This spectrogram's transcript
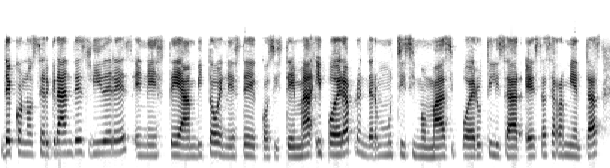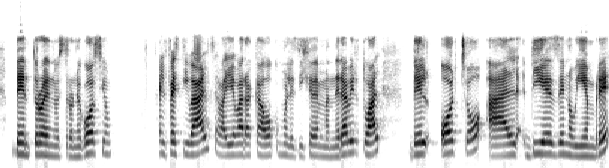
de conocer grandes líderes en este ámbito, en este ecosistema y poder aprender muchísimo más y poder utilizar estas herramientas dentro de nuestro negocio. El festival se va a llevar a cabo, como les dije, de manera virtual del 8 al 10 de noviembre.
